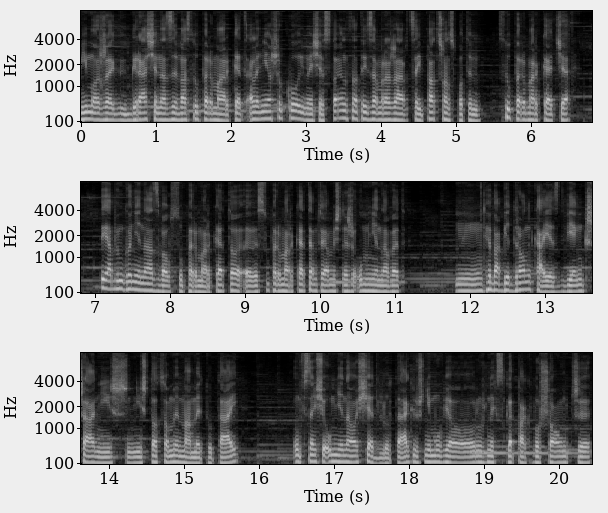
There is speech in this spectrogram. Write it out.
mimo że gra się nazywa supermarket, ale nie oszukujmy się, stojąc na tej zamrażarce i patrząc po tym supermarkecie, ja bym go nie nazwał supermarketo, e, supermarketem, to ja myślę, że u mnie nawet hmm, chyba Biedronka jest większa niż, niż to, co my mamy tutaj. W sensie u mnie na osiedlu, tak? Już nie mówię o różnych sklepach Auchan czy,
